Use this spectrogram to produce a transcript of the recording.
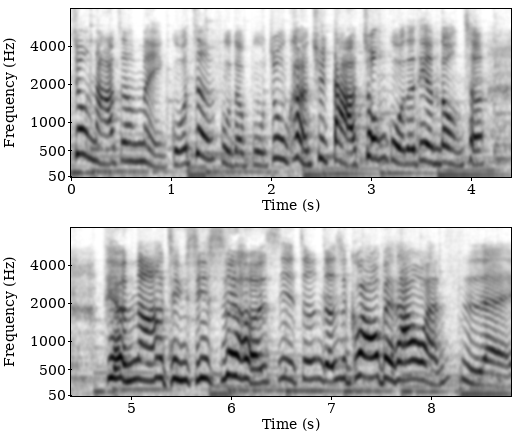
就拿着美国政府的补助款去打中国的电动车。天哪，今夕是何夕？真的是快要被他玩死哎！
